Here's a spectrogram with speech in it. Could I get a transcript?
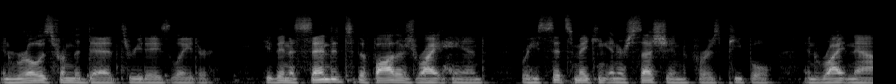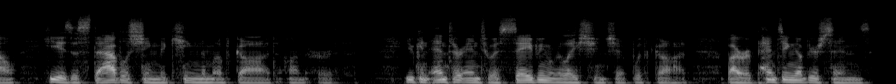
and rose from the dead three days later. He then ascended to the Father's right hand, where he sits making intercession for his people, and right now he is establishing the kingdom of God on earth. You can enter into a saving relationship with God by repenting of your sins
